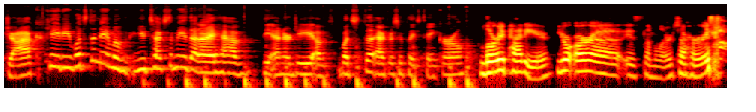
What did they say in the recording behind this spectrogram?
jock. Katie, what's the name of you texted me that I have the energy of what's the actress who plays Tank Girl? Lori Petty, your aura is similar to hers.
